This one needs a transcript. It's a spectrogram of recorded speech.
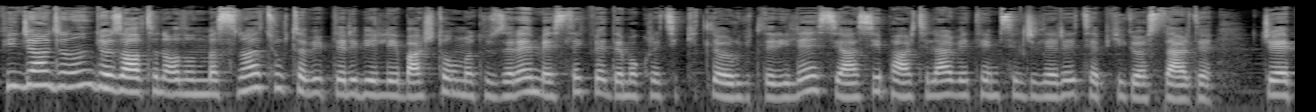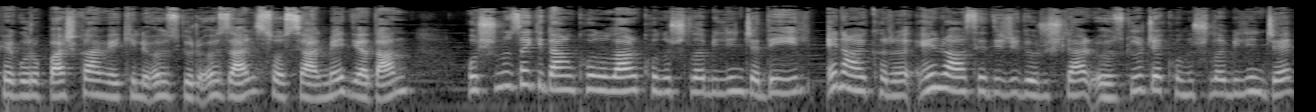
Fincancı'nın gözaltına alınmasına Türk Tabipleri Birliği başta olmak üzere meslek ve demokratik kitle örgütleriyle siyasi partiler ve temsilcileri tepki gösterdi. CHP Grup Başkan Vekili Özgür Özel sosyal medyadan hoşunuza giden konular konuşulabilince değil, en aykırı, en rahatsız edici görüşler özgürce konuşulabilince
